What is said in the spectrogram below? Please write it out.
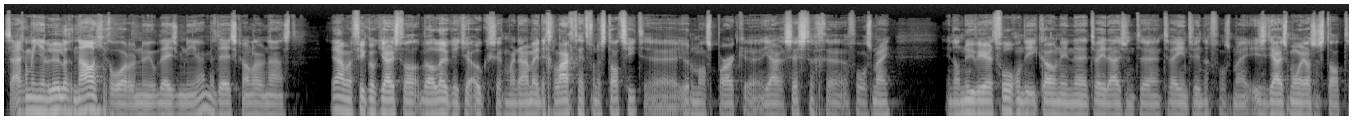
is eigenlijk een beetje een lullig naaltje geworden nu op deze manier, met deze knaller ernaast. Ja, maar vind ik ook juist wel, wel leuk dat je ook zeg maar, daarmee de gelaagdheid van de stad ziet. Uh, Euromast Park, uh, jaren 60 uh, volgens mij. En dan nu weer het volgende icoon in 2022. Volgens mij is het juist mooi als een stad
